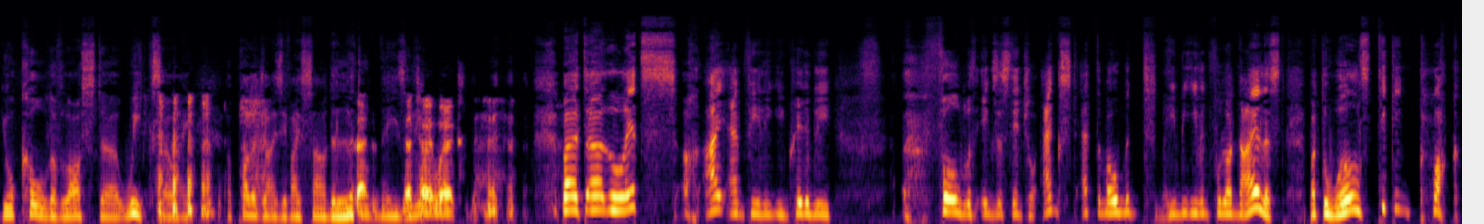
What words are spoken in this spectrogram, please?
your cold of last uh, week. So I apologize if I sound a little That- nasally. That's how it works. But uh, let's. ugh, I am feeling incredibly filled with existential angst at the moment, maybe even full on nihilist. But the world's ticking clock.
